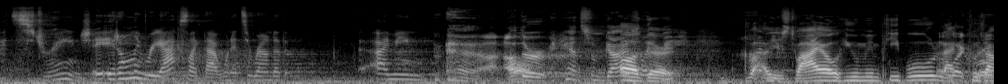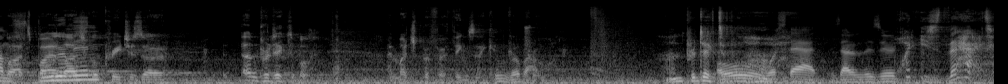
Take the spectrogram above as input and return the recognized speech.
That's strange. It, it only reacts like that when it's around other. I mean, Uh, other handsome guys Other like me? bi- I'm used to- biohuman people, like Unlike because I'm robots, biological Spooderman. creatures are unpredictable. I much prefer things I can Ooh, robot. Control. Unpredictable. Oh, huh? what's that? Is that a lizard? What is that?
